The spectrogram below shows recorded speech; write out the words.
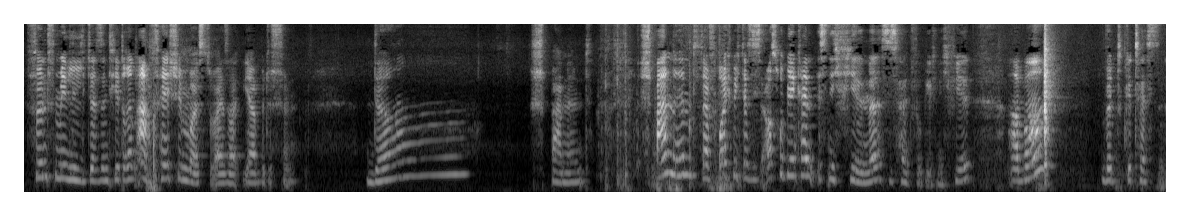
5 Milliliter sind hier drin. Ah, Facial Moisturizer. Ja, bitteschön. Da. Spannend. Spannend. Da freue ich mich, dass ich es ausprobieren kann. Ist nicht viel, ne? Es ist halt wirklich nicht viel. Aber wird getestet.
